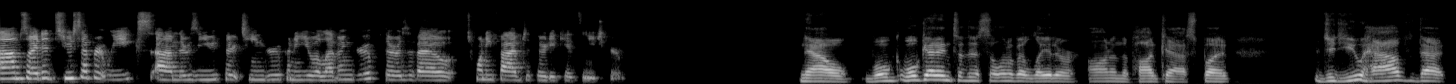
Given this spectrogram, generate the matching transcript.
Um, so I did two separate weeks. Um, there was a U13 group and a U11 group. There was about 25 to 30 kids in each group. Now we'll we'll get into this a little bit later on in the podcast, but did you have that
